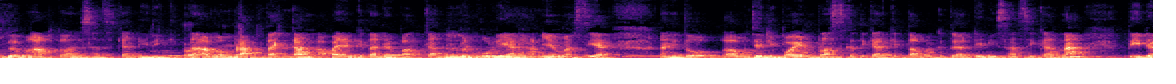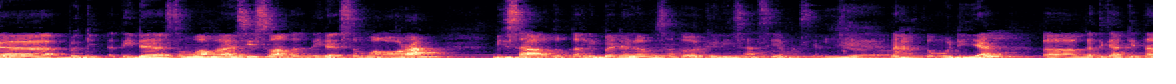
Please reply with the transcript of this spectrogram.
juga mengaktualisasikan diri kita, Aktualisasi. mempraktekkan apa yang kita dapatkan di perkuliahan ya Mas ya. Nah itu eh, menjadi poin plus ketika kita mengikuti organisasi karena tidak tidak semua mahasiswa atau tidak semua orang bisa untuk terlibat dalam satu organisasi ya Mas ya. iya Nah, kemudian eh, ketika kita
